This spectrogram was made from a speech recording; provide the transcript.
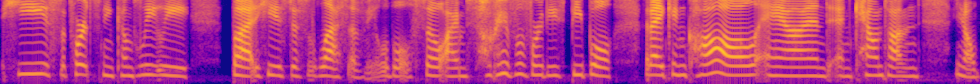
he supports me completely but he is just less available. So I'm so grateful for these people that I can call and and count on, you know,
